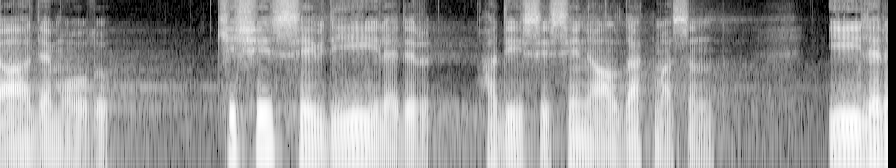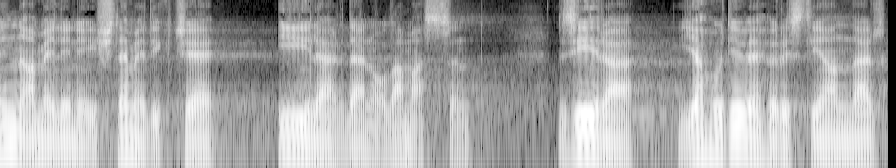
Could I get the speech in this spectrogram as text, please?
Adem oğlu, kişi sevdiği iledir. Hadisi seni aldatmasın. İyilerin amelini işlemedikçe iyilerden olamazsın. Zira Yahudi ve Hristiyanlar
